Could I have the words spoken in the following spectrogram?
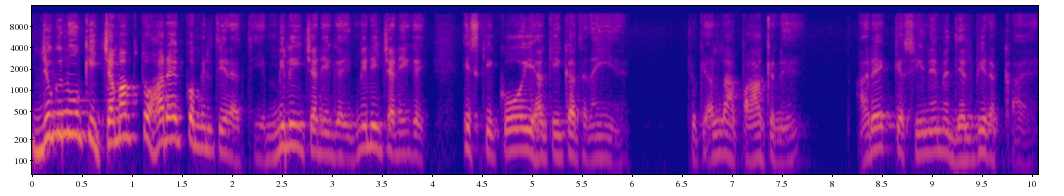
جگنوں کی چمک تو ہر ایک کو ملتی رہتی ہے، ملی چلی گئی، ملی چلی گئی، اس کی کوئی حقیقت نہیں ہے کیونکہ اللہ پاک نے ہر ایک کے سینے میں دل بھی رکھا ہے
